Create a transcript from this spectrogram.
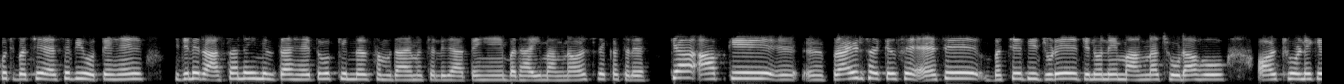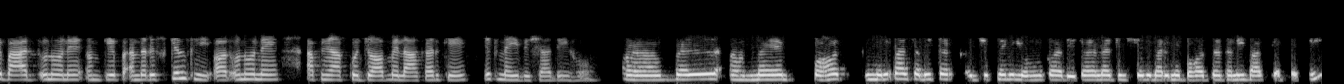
कुछ बच्चे ऐसे भी होते हैं कि जिन्हें रास्ता नहीं मिलता है तो वो किन्नर समुदाय में चले जाते हैं बधाई मांगना और इस लेकर चले क्या आपके प्राइड सर्कल से ऐसे बच्चे भी जुड़े जिन्होंने मांगना छोड़ा हो और छोड़ने के बाद उन्होंने, उनके अंदर स्किल थी और उन्होंने अपने आप को जॉब में ला करके एक नई दिशा दी हो? वेल मैं बहुत मेरे पास अभी तक जितने भी लोगों का डेटा है मैं दूसरे के बारे में बहुत ज़्यादा नहीं बात कर सकती।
